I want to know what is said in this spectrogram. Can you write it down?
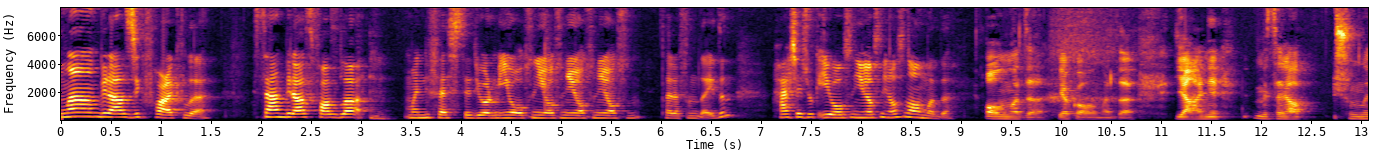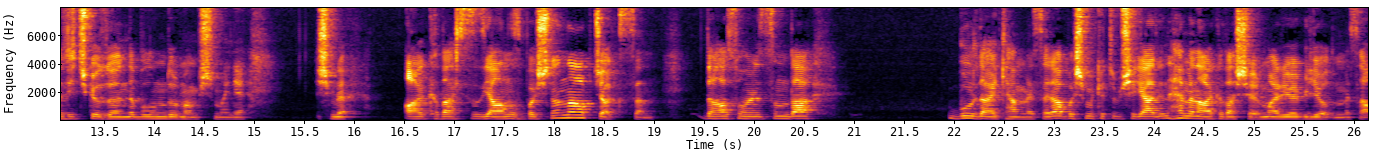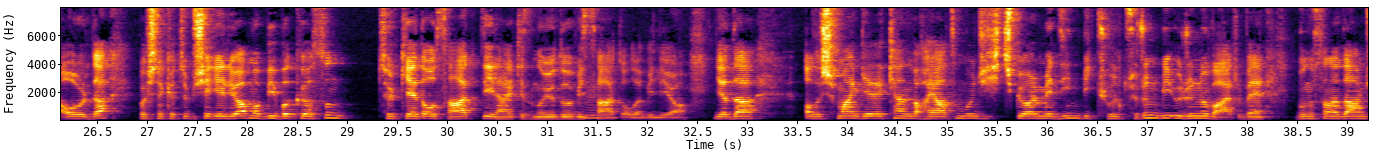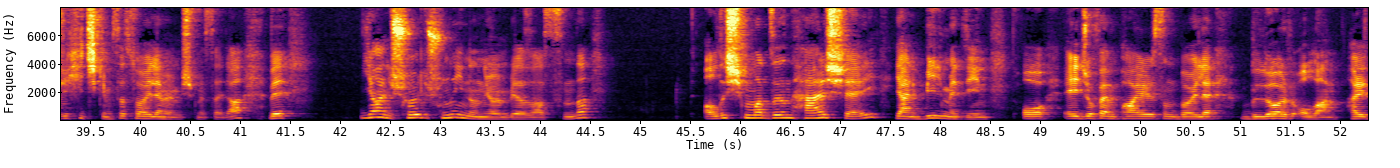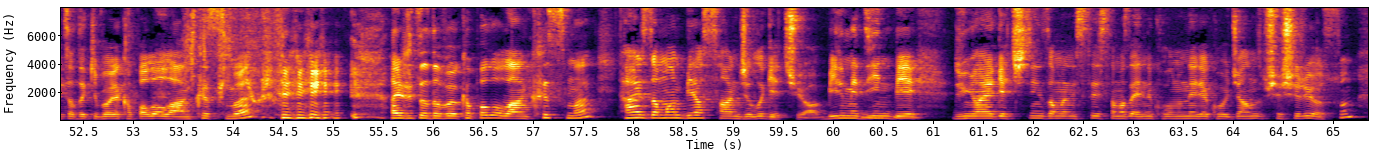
Lan birazcık farklı. Sen biraz fazla manifest ediyorum, iyi olsun, iyi olsun, iyi olsun, iyi olsun tarafındaydın. Her şey çok iyi olsun, iyi olsun, iyi olsun olmadı. Olmadı. Yok olmadı. Yani mesela şunları hiç göz önünde bulundurmamıştım. Hani şimdi arkadaşsız yalnız başına ne yapacaksın? Daha sonrasında buradayken mesela başıma kötü bir şey geldiğinde hemen arkadaşlarımı arayabiliyordum. Mesela orada başına kötü bir şey geliyor ama bir bakıyorsun Türkiye'de o saat değil herkesin uyuduğu bir hmm. saat olabiliyor. Ya da alışman gereken ve hayatın boyunca hiç görmediğin bir kültürün bir ürünü var ve bunu sana daha önce hiç kimse söylememiş mesela ve yani şöyle şuna inanıyorum biraz aslında alışmadığın her şey yani bilmediğin o Age of Empires'ın böyle blur olan haritadaki böyle kapalı olan kısmı haritada böyle kapalı olan kısmı her zaman biraz sancılı geçiyor. Bilmediğin bir dünyaya geçtiğin zaman ister istemez elini kolunu nereye koyacağını şaşırıyorsun.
